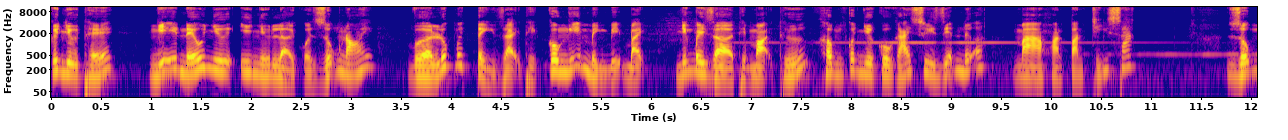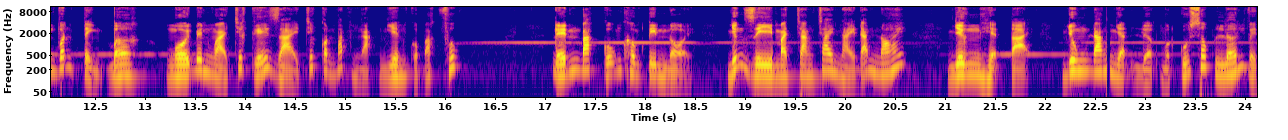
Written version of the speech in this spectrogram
Cứ như thế, nghĩ nếu như y như lời của Dũng nói, vừa lúc mới tỉnh dậy thì cô nghĩ mình bị bệnh, nhưng bây giờ thì mọi thứ không có như cô gái suy diễn nữa mà hoàn toàn chính xác. Dũng vẫn tỉnh bơ, ngồi bên ngoài chiếc ghế dài trước con mắt ngạc nhiên của bác Phúc. Đến bác cũng không tin nổi những gì mà chàng trai này đã nói, nhưng hiện tại Nhung đang nhận được một cú sốc lớn về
